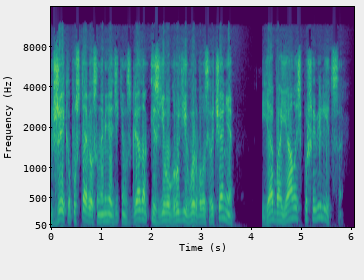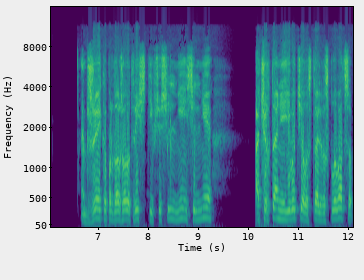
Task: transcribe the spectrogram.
Джейкоб уставился на меня диким взглядом, из его груди вырвалось рычание. Я боялась пошевелиться. Джейка продолжала трясти все сильнее и сильнее. Очертания его тела стали расплываться.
